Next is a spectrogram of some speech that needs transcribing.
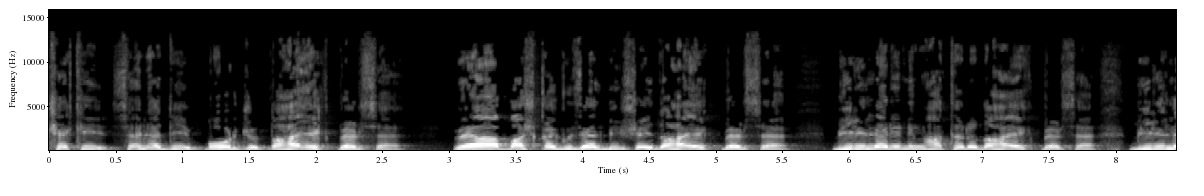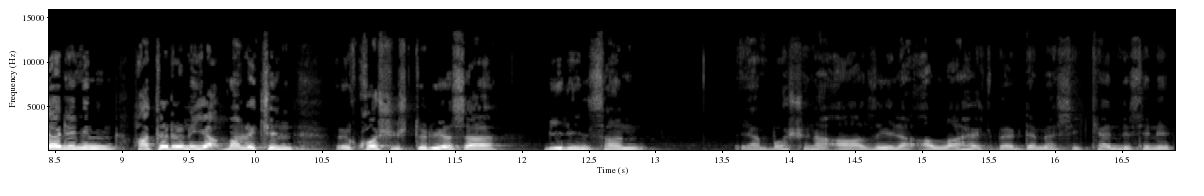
çeki, senedi, borcu daha ekberse veya başka güzel bir şey daha ekberse, birilerinin hatırı daha ekberse, birilerinin hatırını yapmak için e, koşuşturuyorsa bir insan yani boşuna ağzıyla Allah Ekber demesi kendisini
